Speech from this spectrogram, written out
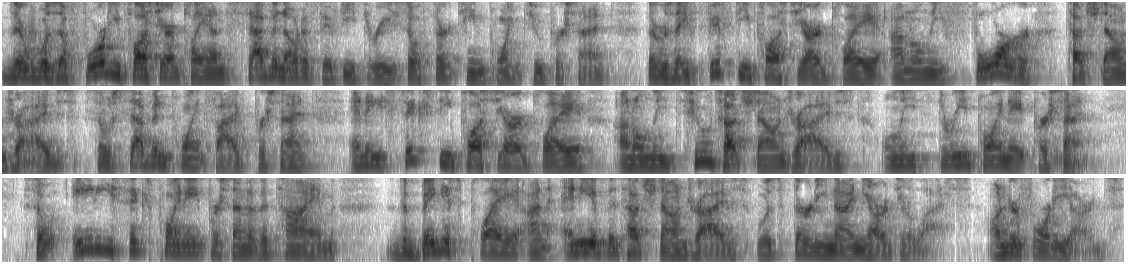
there was a 40 plus yard play on 7 out of 53, so 13.2%. There was a 50 plus yard play on only 4 touchdown drives, so 7.5%, and a 60 plus yard play on only 2 touchdown drives, only 3.8%. So 86.8% of the time, the biggest play on any of the touchdown drives was 39 yards or less, under 40 yards.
